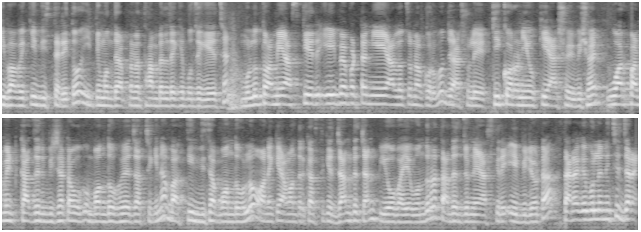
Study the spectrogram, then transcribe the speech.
কীভাবে কি বিস্তারিত, ইতিমধ্যে আপনারা থাম্বেল দেখে বুঝে গিয়েছেন। মূলত আমি আজকের এই ব্যাপারটা নিয়ে আলোচনা করব যে আসলে কি করণীয়, কি আসয় বিষয়। ওয়ার পারমিট কাজের ভিসাটাও বন্ধ হয়ে যাচ্ছে কিনা বা কি ভিসা বন্ধ হলো, অনেকে আমাদের কাছ থেকে জানতে চান। প্রিয় ভাই বন্ধুরা, তাদের জন্য আজকের এই ভিডিওটা। তার আগে বলে নিচ্ছি, যারা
